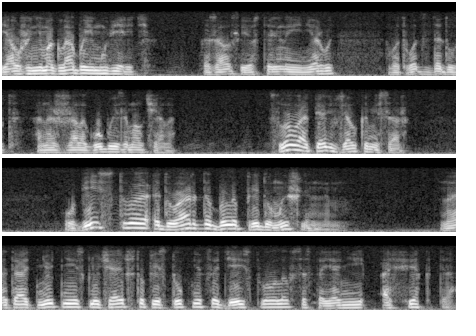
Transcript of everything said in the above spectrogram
«Я уже не могла бы ему верить». Казалось, ее стальные нервы вот-вот сдадут. Она сжала губы и замолчала. Слово опять взял комиссар. Убийство Эдуарда было предумышленным. Но это отнюдь не исключает, что преступница действовала в состоянии аффекта.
